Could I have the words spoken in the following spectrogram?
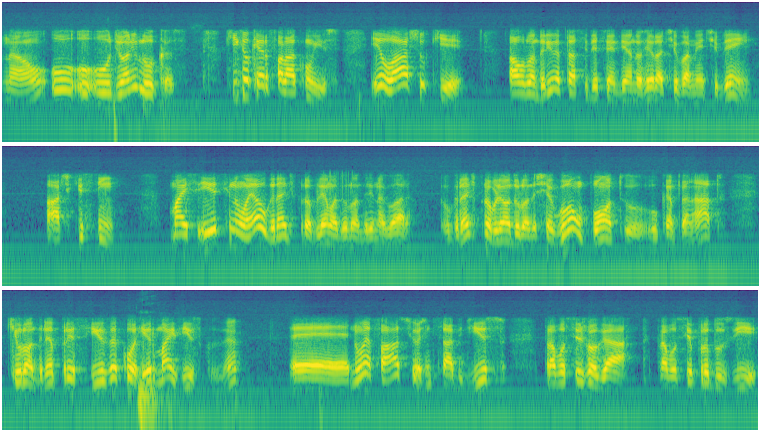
Não o, o, o Johnny Lucas. O que, que eu quero falar com isso? Eu acho que a Londrina está se defendendo relativamente bem? Acho que sim. Mas esse não é o grande problema do Londrina agora. O grande problema do Londrina chegou a um ponto o campeonato que o Londrina precisa correr mais riscos, né? É, não é fácil, a gente sabe disso. Para você jogar, para você produzir,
